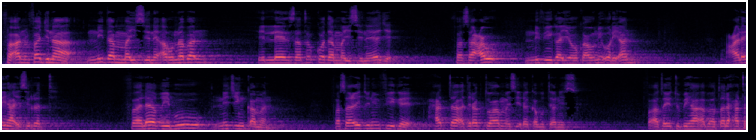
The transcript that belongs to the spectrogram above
فأنفجنا ندم ميسين أرنبا اللين ستكو دم ميسين يجي. فسعوا نفيق يوكاوني أريان عليها إسرت. فلغبوا نجن كمن فسعيت نفيق حتى أدركتها مسيرة كبت أنس فأتيت بها أبا طلحة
